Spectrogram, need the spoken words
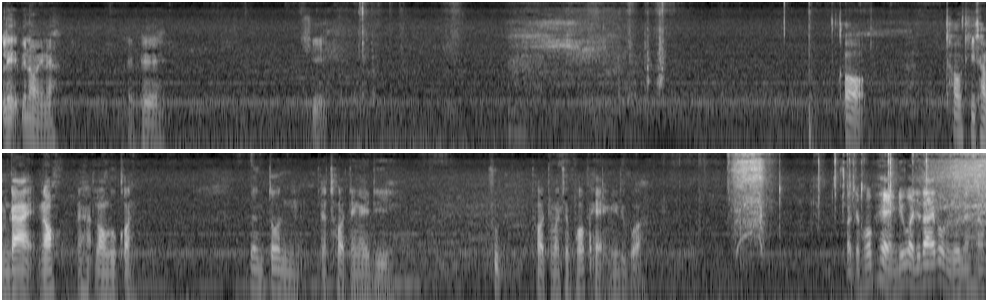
เละไปหน่อยนะ โอเค โอเคก็เท่าที่ทำได้เนาะนะฮะลองดูก่อน เบื้องต้นจะถอดยังไงดีฟุบถอดมาเฉพาะแผงนี้ดีกว่าถอดเฉพาะแผงดีกว่าจะได้ป่ะไม่รู้นะครับ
